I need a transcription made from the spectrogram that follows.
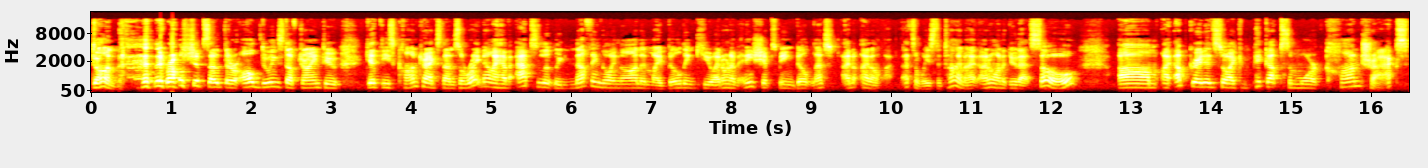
done. They're all ships out there, all doing stuff, trying to get these contracts done. So right now, I have absolutely nothing going on in my building queue. I don't have any ships being built, and that's I don't I don't that's a waste of time. I, I don't want to do that. So um, I upgraded so I can pick up some more contracts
